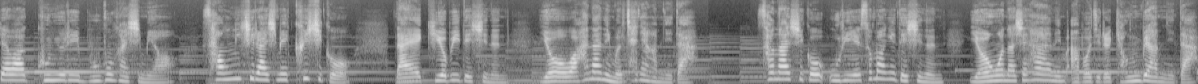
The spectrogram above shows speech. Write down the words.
인자와 궁율이 무궁하시며 성실하심이 크시고 나의 기업이 되시는 여호와 하나님을 찬양합니다. 선하시고 우리의 소망이 되시는 영원하신 하나님 아버지를 경배합니다.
